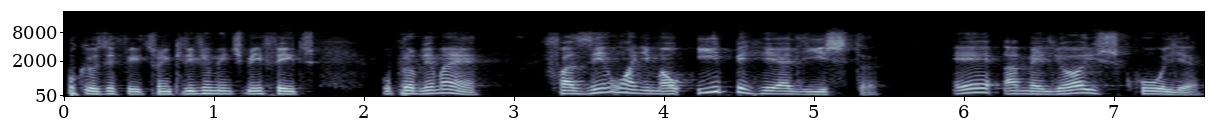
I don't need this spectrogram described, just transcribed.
porque os efeitos são incrivelmente bem feitos. O problema é, fazer um animal hiperrealista é a melhor escolha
